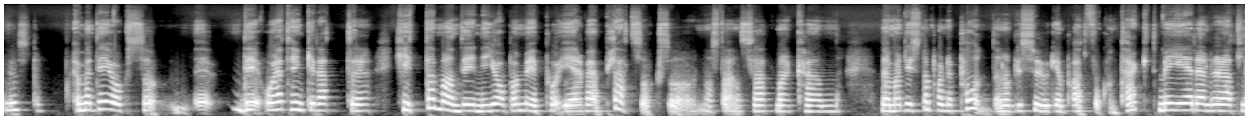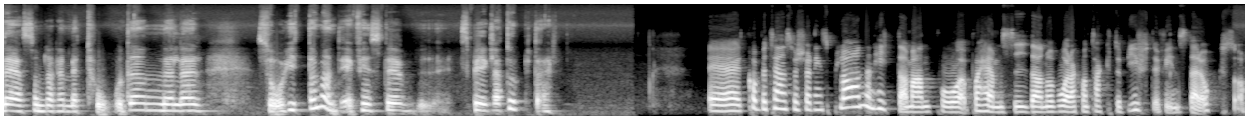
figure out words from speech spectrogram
Just det. Ja, men det är också, eh, det, och jag tänker att eh, hittar man det ni jobbar med på er webbplats också någonstans så att man kan när man lyssnar på den här podden och blir sugen på att få kontakt med er eller att läsa om den här metoden eller så hittar man det. Finns det speglat upp där? Eh, kompetensförsörjningsplanen hittar man på, på hemsidan och våra kontaktuppgifter finns där också.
